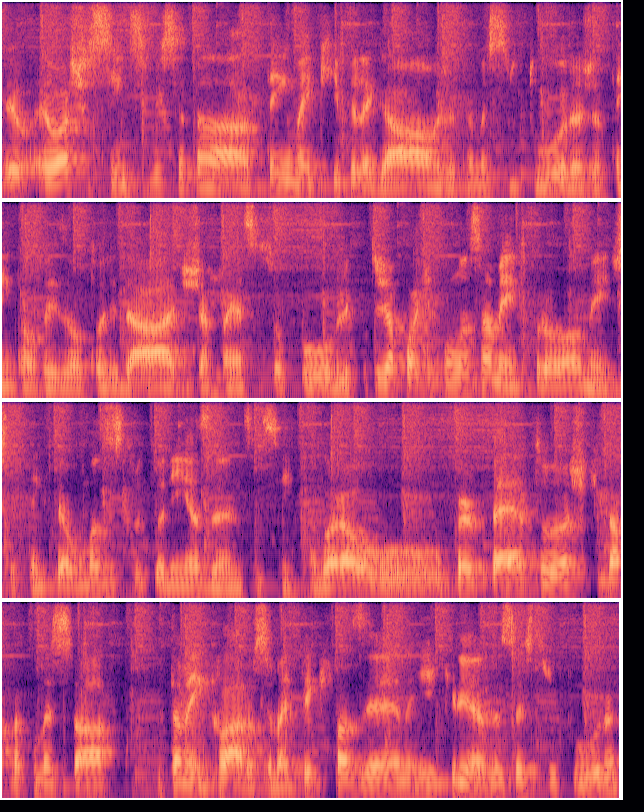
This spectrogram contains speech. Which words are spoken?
eu, eu acho assim, se você tá, tem uma equipe legal, já tem uma estrutura, já tem talvez autoridade, já conhece o seu público, você já pode ir com um lançamento, provavelmente. Você tem que ter algumas estruturinhas antes, assim. Agora, o, o perpétuo, eu acho que dá para começar. E também, claro, você vai ter que fazer e ir criando essa estrutura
